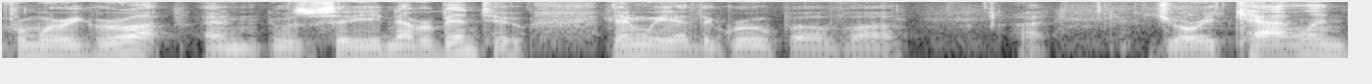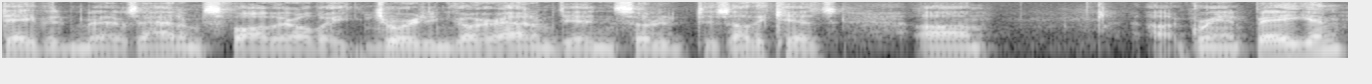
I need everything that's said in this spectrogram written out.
from where he grew up, and it was a city he'd never been to. Then we had the group of uh, uh, Jory Catlin, David was Adam's father, although he, mm. Jory didn't go here, Adam did, and so did his other kids. Um, uh, Grant Bagan,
